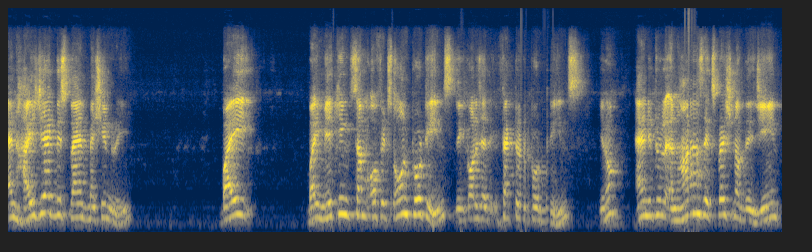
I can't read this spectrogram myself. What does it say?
and hijack this plant machinery by, by making some of its own proteins, they call it effector proteins, you know, and it will enhance the expression of the gene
